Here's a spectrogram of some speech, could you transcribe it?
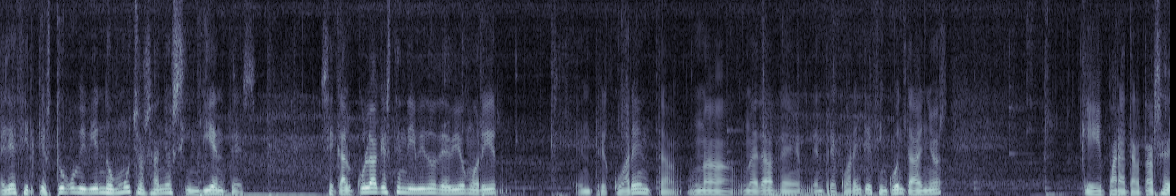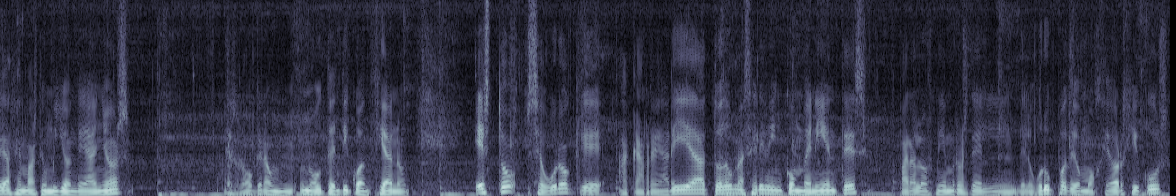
Es decir, que estuvo viviendo muchos años sin dientes. Se calcula que este individuo debió morir entre 40, una, edad de entre 40 y 50 años, que para tratarse de hace más de un millón de años, desde luego que era un auténtico anciano. Esto seguro que acarrearía toda una serie de inconvenientes para los miembros del, grupo de Homo georgicus.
